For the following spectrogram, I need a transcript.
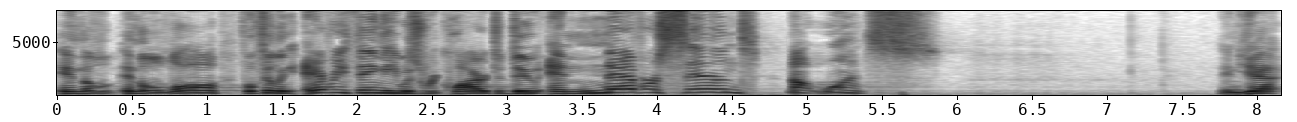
in the, in the law, fulfilling everything he was required to do, and never sinned, not once. And yet,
